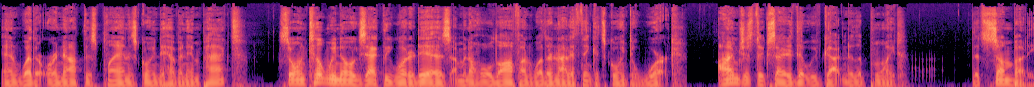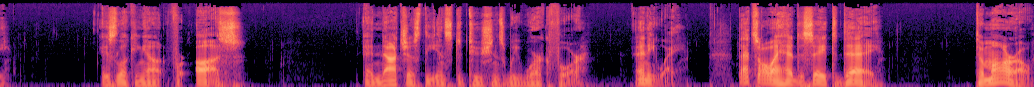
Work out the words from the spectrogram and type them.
and whether or not this plan is going to have an impact. So until we know exactly what it is, I'm going to hold off on whether or not I think it's going to work. I'm just excited that we've gotten to the point that somebody is looking out for us and not just the institutions we work for. Anyway, that's all I had to say today. Tomorrow,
